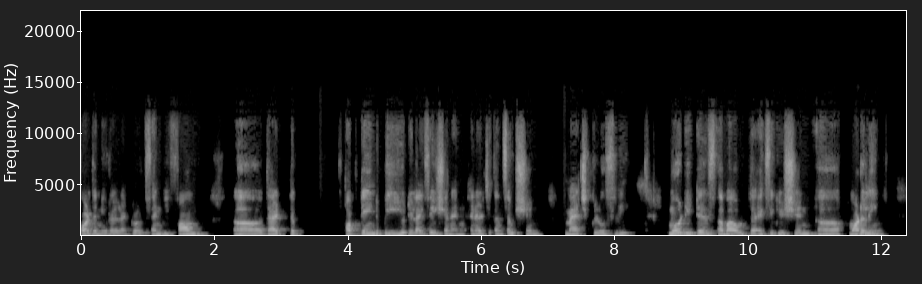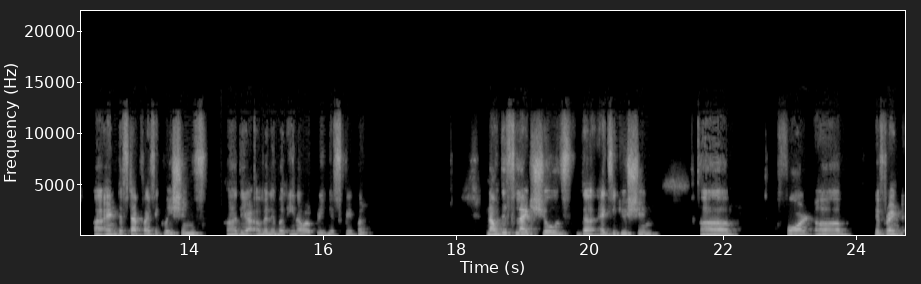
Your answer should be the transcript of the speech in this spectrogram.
for the neural networks and we found uh, that the obtained PE utilization and energy consumption match closely. More details about the execution uh, modeling uh, and the stepwise equations, uh, they are available in our previous paper. Now this slide shows the execution uh, for uh, different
